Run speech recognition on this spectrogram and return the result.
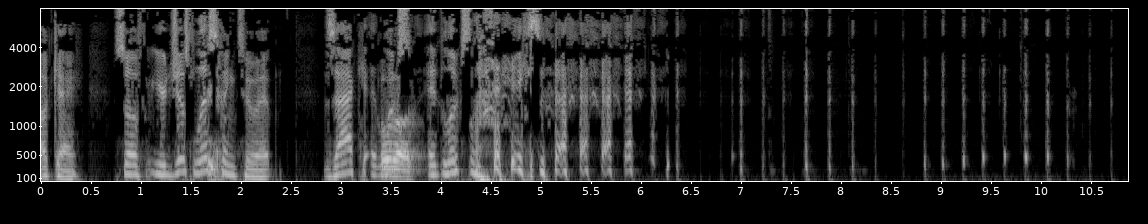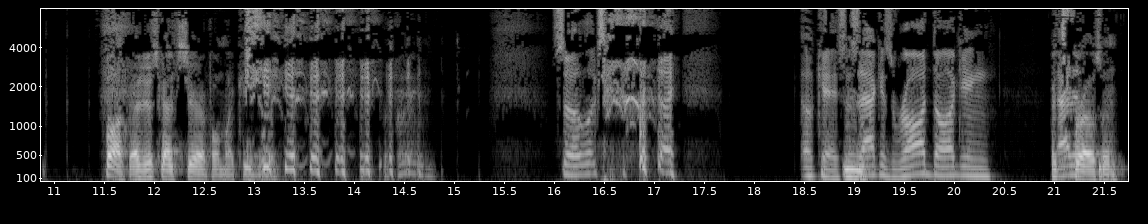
okay, so if you're just listening to it, Zach, it Hold looks it looks like Fuck, I just got syrup on my keyboard. So it looks like. Okay, so Mm. Zach is raw dogging. it's That is- frozen.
